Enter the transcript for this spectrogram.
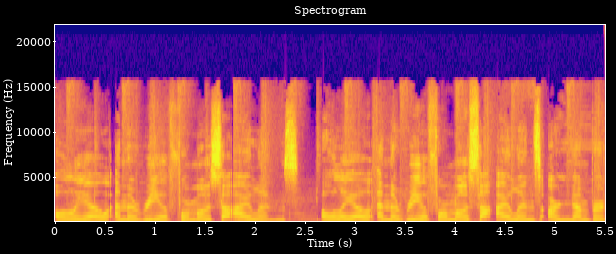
Olhão and the Ria Formosa Islands. Olhão and the Ria Formosa Islands are number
